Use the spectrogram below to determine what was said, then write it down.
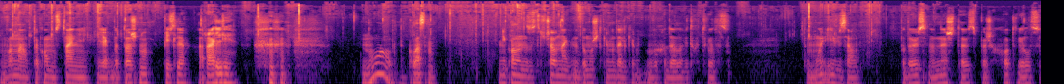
Вона в такому стані, якби точно після раллі. Ну, класно. Ніколи не зустрічав, навіть не думав, що такі модельки виходили від Hot Wheels. Тому і взяв. Подивився на дне, що перш Hot Wheels.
